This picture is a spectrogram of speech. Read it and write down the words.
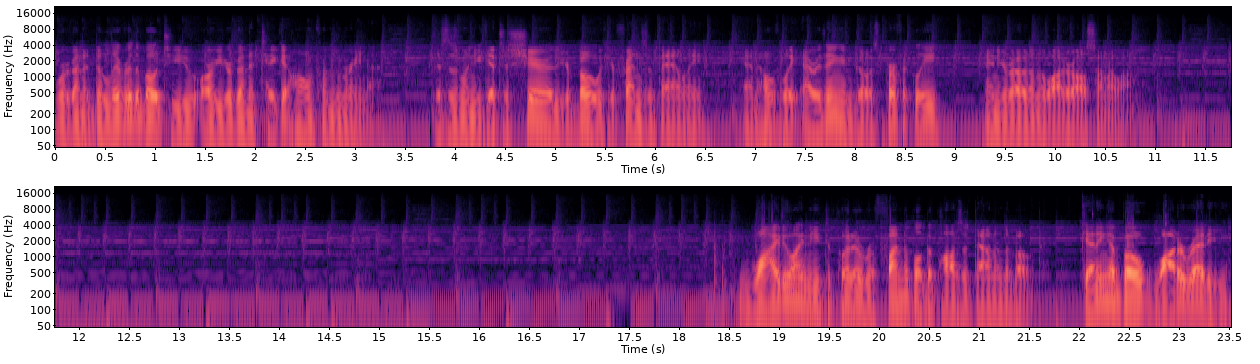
we're going to deliver the boat to you or you're going to take it home from the marina. This is when you get to share your boat with your friends and family and hopefully everything goes perfectly and you're out on the water all summer long. Why do I need to put a refundable deposit down on the boat? Getting a boat water ready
